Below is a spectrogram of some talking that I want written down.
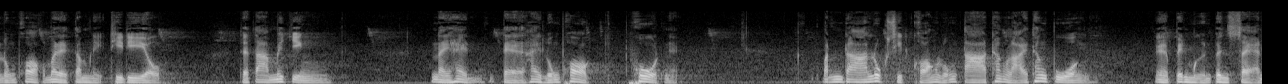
หลวงพ่อก็ไม่ได้ตำหนิทีเดียว แต่ตามไม่จริงในให้แต่ให้หลวงพ่อพูดเนี่ย บรรดาลูกศิษย์ของหลวงตาทั้งหลายทั้งปวงเป็นหมื่นเป็นแสน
